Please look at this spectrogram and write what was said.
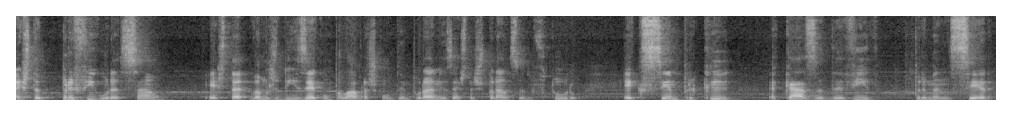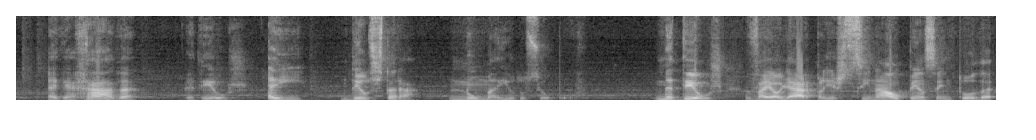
esta prefiguração, esta, vamos dizer com palavras contemporâneas, esta esperança de futuro, é que sempre que a casa de David permanecer agarrada a Deus, aí Deus estará no meio do seu povo. Mateus vai olhar para este sinal, pensa em toda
